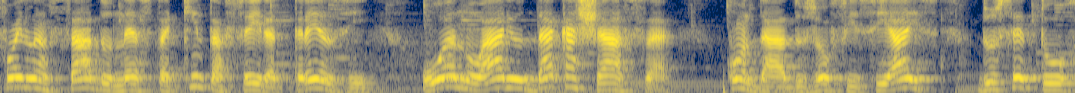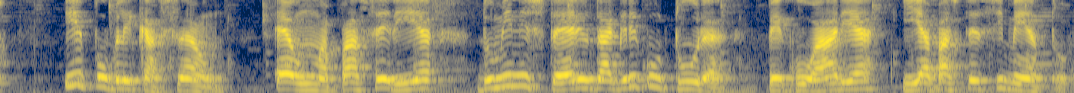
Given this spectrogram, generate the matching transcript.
Foi lançado nesta quinta-feira 13 o Anuário da Cachaça, com dados oficiais do setor e publicação é uma parceria do Ministério da Agricultura, Pecuária e Abastecimento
